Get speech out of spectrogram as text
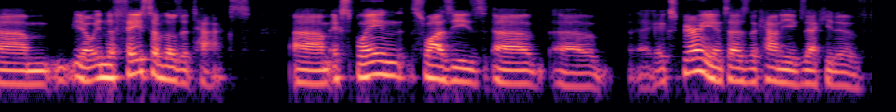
um, you know, in the face of those attacks, um, explain Suozzi's uh, uh, experience as the county executive,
